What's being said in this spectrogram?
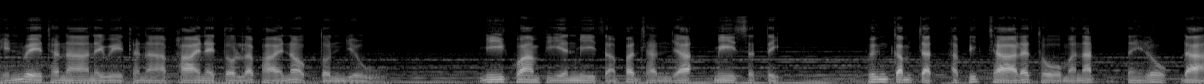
เห็นเวทนาในเวทนาภายในตนและภายนอกตนอยู่ มีความเพียรมีสัมปัญญะมีสติ พึงกำจัดอภิชาและโทมนัสในโลกได้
